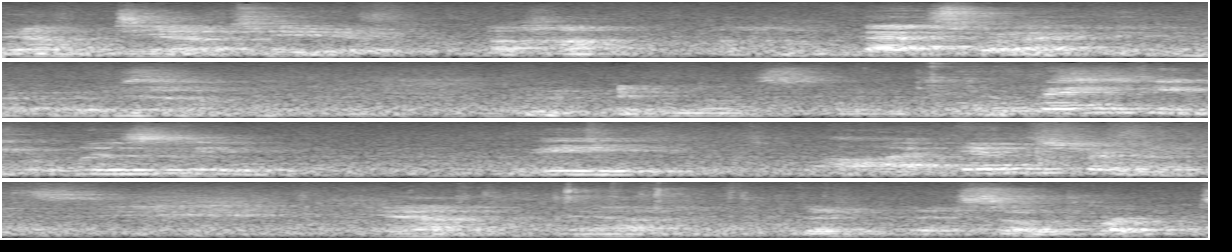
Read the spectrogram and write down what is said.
Yeah, to, yeah. to you? Uh-huh, uh-huh. That's what I think that is. Yeah. Anything else? Well, Thank you for listing the uh, instruments. Yeah, yeah, they're, they're so important.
